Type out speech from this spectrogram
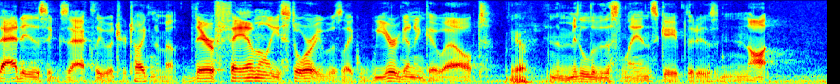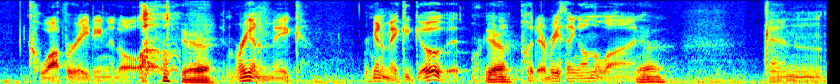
that is exactly what you're talking about. Their family story was like we are going to go out Yeah. in the middle of this landscape that is not cooperating at all. Yeah. and we're going to make we're going to make a go of it. We're Yeah. going to put everything on the line Yeah. and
